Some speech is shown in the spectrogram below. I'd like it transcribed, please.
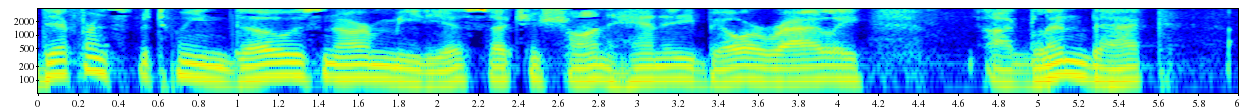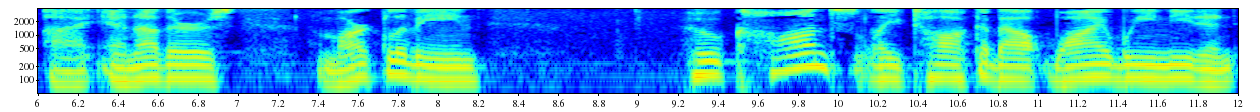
difference between those in our media, such as Sean Hannity, Bill O'Reilly, uh, Glenn Beck, uh, and others, Mark Levine, who constantly talk about why we need an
